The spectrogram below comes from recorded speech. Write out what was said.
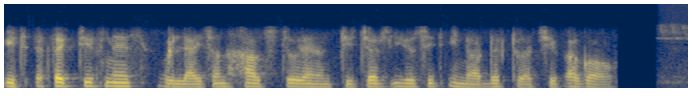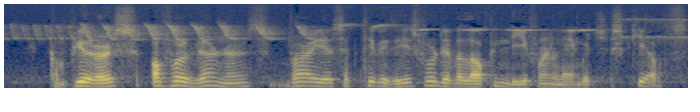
its effectiveness relies on how students and teachers use it in order to achieve a goal. Computers offer learners various activities for developing different language skills.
